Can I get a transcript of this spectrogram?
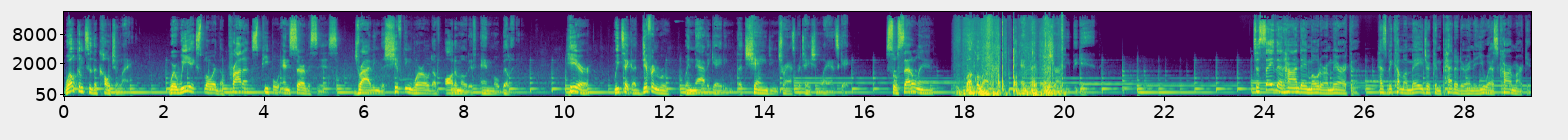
Welcome to the Culture Lane, where we explore the products, people, and services driving the shifting world of automotive and mobility. Here, we take a different route when navigating the changing transportation landscape. So settle in, buckle up, and let the journey begin. To say that Hyundai Motor America has become a major competitor in the US car market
